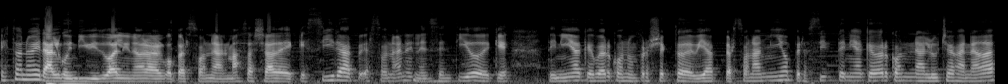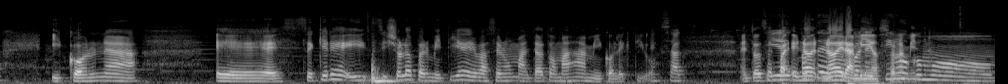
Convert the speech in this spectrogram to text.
esto no era algo individual y no era algo personal, más allá de que sí era personal en el sentido de que tenía que ver con un proyecto de vida personal mío, pero sí tenía que ver con una lucha ganada y con una, eh, si se quiere, y si yo lo permitía, iba a ser un maltrato más a mi colectivo. Exacto. Entonces, de no, no era mío solamente. ¿Cómo,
